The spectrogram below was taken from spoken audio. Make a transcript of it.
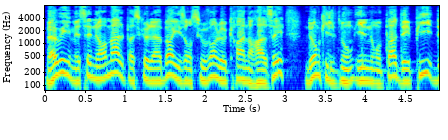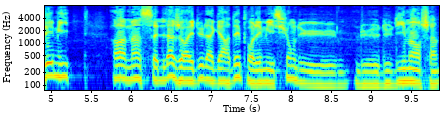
Bah oui, mais c'est normal parce que là-bas, ils ont souvent le crâne rasé, donc ils n'ont, ils n'ont pas d'épidémie. Oh mince, celle-là, j'aurais dû la garder pour l'émission du, du, dimanche. Hein.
